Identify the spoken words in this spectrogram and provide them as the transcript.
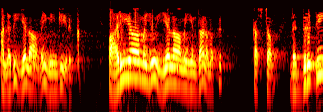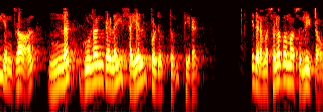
அல்லது இயலாமை நீங்கி இருக்கும். இப்ப அறியாமையும் இயலாமையும் தான் நமக்கு கஷ்டம். இந்த திருதி என்றால் நற்குணங்களை செயல்படுத்தும் திறன். இதை நம்ம சுலபமா சொல்லிட்டோம்.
